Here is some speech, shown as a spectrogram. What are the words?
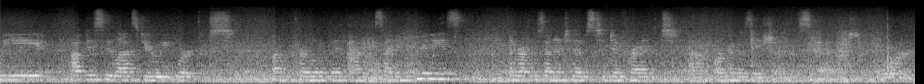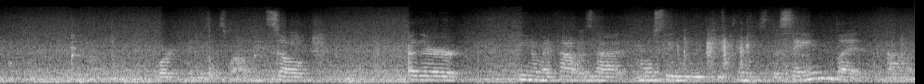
We, obviously, last year, we worked um, for a little bit on assigning committees and representatives to different um, organizations and board, board committees as well. So are there, you know, my thought was that mostly we would keep things the same, but um,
